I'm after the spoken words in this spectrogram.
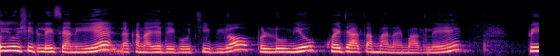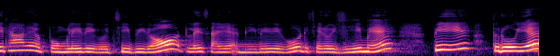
ကဲကြောရိုးရှိတလေးဆန်တွေရဲ့လက္ခဏာရက်တွေကိုကြည့်ပြီးတော့ဘယ်လိုမျိုးခွဲခြားသတ်မှတ်နိုင်ပါသလဲပေးထားတဲ့ပုံကလေးတွေကိုကြည့်ပြီးတော့တလေးဆန်ရဲ့အမည်လေးတွေကိုတစ်ချက်တို့ရေးမယ်ပြီးရင်သူတို့ရဲ့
